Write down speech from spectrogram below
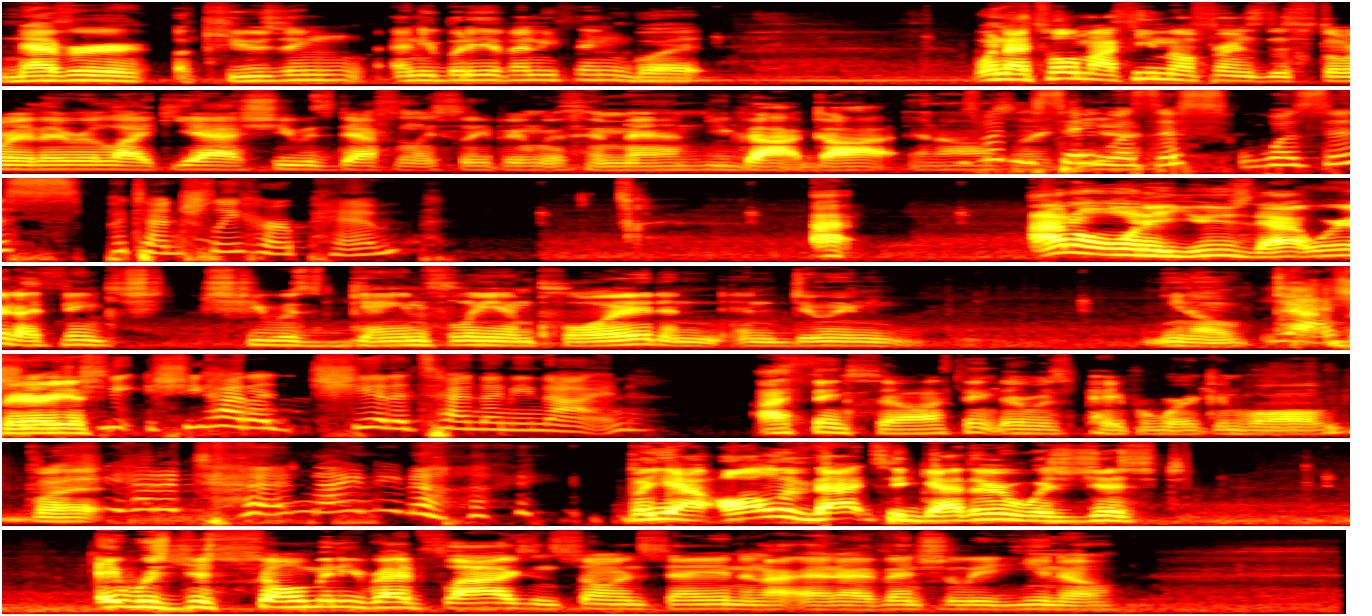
never accusing anybody of anything, but. Mm-hmm. When I told my female friends this story, they were like, "Yeah, she was definitely sleeping with him, man. You got got." And I I was was like, say, yeah. was this was this potentially her pimp? I I don't want to use that word. I think she was gainfully employed and, and doing, you know, Yeah, she, various. she she had a she had a 1099. I think so. I think there was paperwork involved, but She had a 1099. but yeah, all of that together was just, it was just so many red flags and so insane, and I and I eventually, you know,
